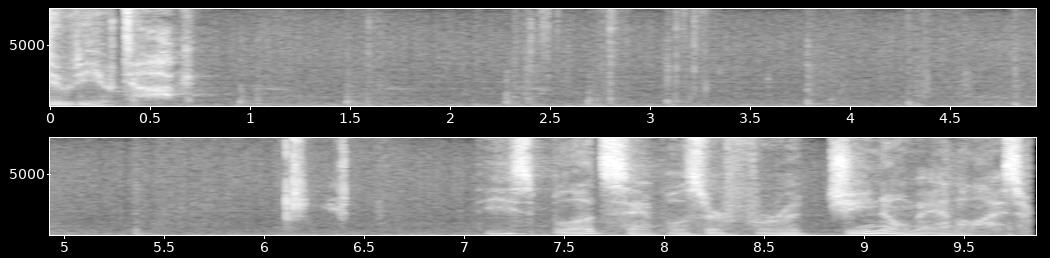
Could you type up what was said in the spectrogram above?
Do to you, Doc? These blood samples are for a genome analyzer.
